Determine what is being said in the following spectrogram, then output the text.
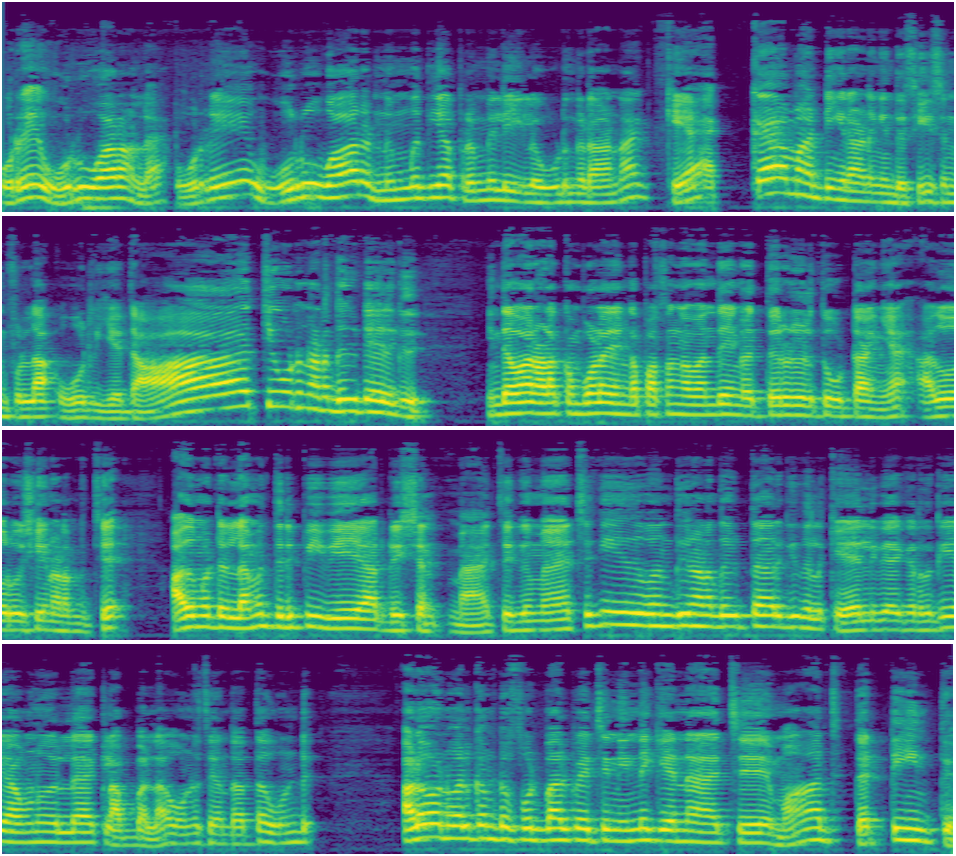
ஒரே ஒரு வாரம் இல்ல ஒரே ஒரு வாரம் நிம்மதியா பிரீமியர் லீக்ல விடுங்கடான்னா கேட்க மாட்டேங்கிறானுங்க இந்த சீசன் ஃபுல்லா ஒரு ஏதாச்சும் ஒன்று நடந்துகிட்டே இருக்குது. இந்த வாரம் வழக்கம் போல எங்க பசங்க வந்து எங்களை தெரு இழுத்து விட்டாங்க. அது ஒரு விஷயம் நடந்துச்சு. அது மட்டும் இல்லாம திருப்பி விஏஆர் டிசிஷன் மேட்சுக்கு மேட்சுக்கு இது வந்து நடந்துகிட்டு தான் இருக்கு இதுல கேள்வி கேட்கறதுக்கு எவனும் இல்ல. கிளப் எல்லாம் ஒன்று சேர்ந்தா தான் உண்டு. Hello and welcome to football பேச்சின் இன்னைக்கு என்ன ஆச்சு? மார்ச் தேர்ட்டீன்த்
